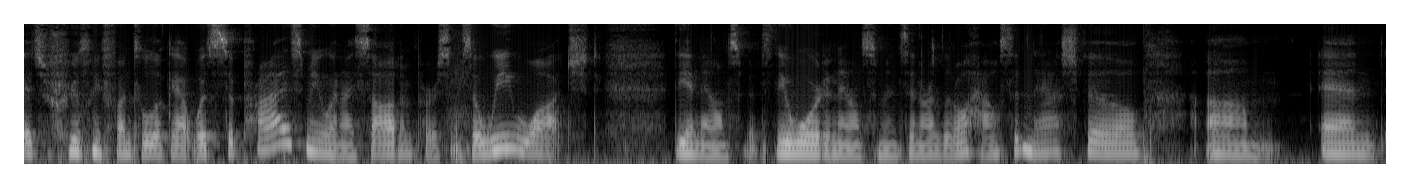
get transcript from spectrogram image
it's really fun to look at. What surprised me when I saw it in person, so we watched the announcements, the award announcements in our little house in Nashville, um, and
